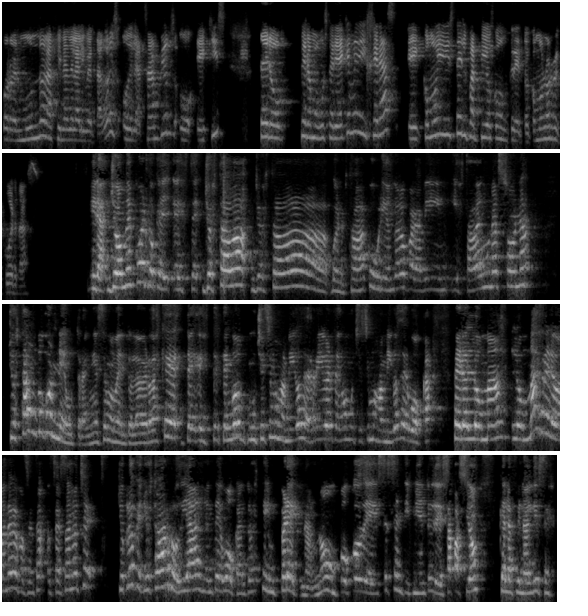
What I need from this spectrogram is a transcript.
por el mundo a la final de la Libertadores o de la Champions o X, pero, pero me gustaría que me dijeras eh, cómo viviste el partido concreto, cómo lo recuerdas. Mira, yo me acuerdo que este, yo estaba, yo estaba, bueno, estaba cubriéndolo para BIM y estaba en una zona yo estaba un poco neutra en ese momento. La verdad es que este, tengo muchísimos amigos de River, tengo muchísimos amigos de Boca, pero lo más, lo más relevante que pasó, o sea, esa noche, yo creo que yo estaba rodeada de gente de Boca, entonces te impregnan, ¿no? Un poco de ese sentimiento y de esa pasión que al final dices,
